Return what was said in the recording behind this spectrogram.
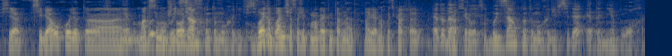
все в себя уходят. А, Нет, максимум быть что замкнутым сейчас, уходить в себя. В этом плане сейчас очень помогает интернет, наверное, хоть как-то это адаптироваться. Да. Быть замкнутым и уходить в себя это неплохо.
